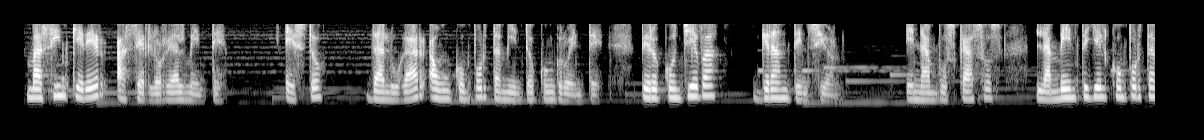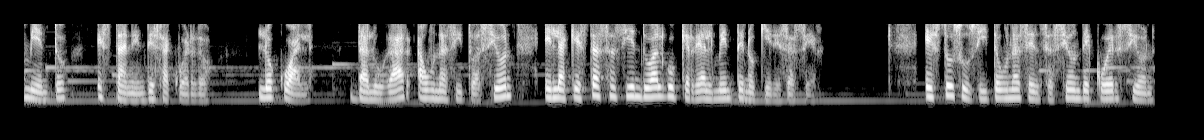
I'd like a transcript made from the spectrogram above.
mas sin querer hacerlo realmente. Esto da lugar a un comportamiento congruente, pero conlleva gran tensión. En ambos casos, la mente y el comportamiento están en desacuerdo, lo cual da lugar a una situación en la que estás haciendo algo que realmente no quieres hacer. Esto suscita una sensación de coerción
